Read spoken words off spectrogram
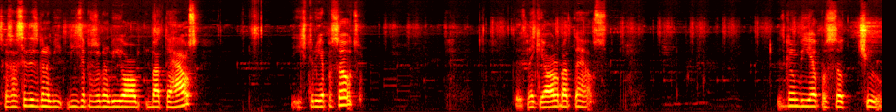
Since I said this is gonna be these episodes are gonna be all about the house. These three episodes. Let's make it all about the house. It's gonna be episode two.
